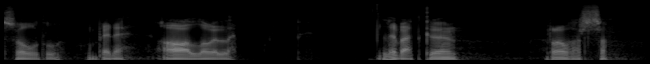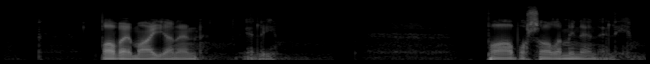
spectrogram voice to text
soutu vene aalloille. Levätköön rauhassa Pave Maijanen, eli Paavo Salminen, eli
